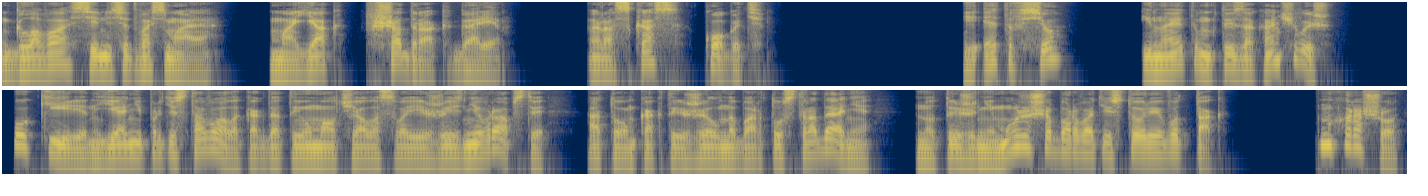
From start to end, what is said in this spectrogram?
Глава 78. Маяк в Шадрак-горе. Рассказ «Коготь». «И это все? И на этом ты заканчиваешь?» «О, Кирин, я не протестовала, когда ты умолчал о своей жизни в рабстве, о том, как ты жил на борту страдания, но ты же не можешь оборвать историю вот так». «Ну хорошо,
